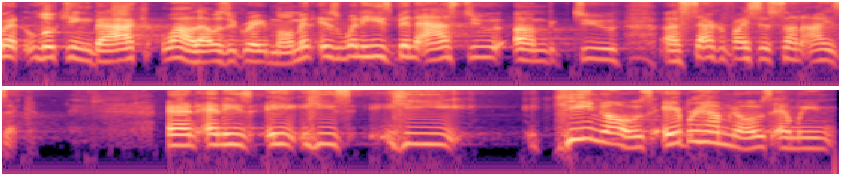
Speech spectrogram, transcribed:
but looking back, wow, that was a great moment, is when he's been asked to, um, to uh, sacrifice his son Isaac. And, and he's, he, he's, he, he knows, Abraham knows, and we,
